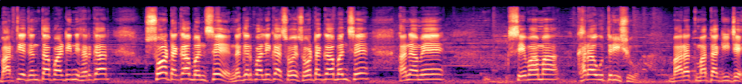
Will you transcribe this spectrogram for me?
ભારતીય જનતા પાર્ટીની સરકાર સો ટકા બનશે. નગરપાલિકા સો સો ટકા બનશે અને અમે સેવામાં ખરા ઉતરીશું. ભારત માતા કી જય.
